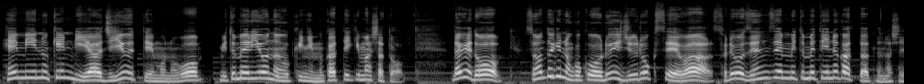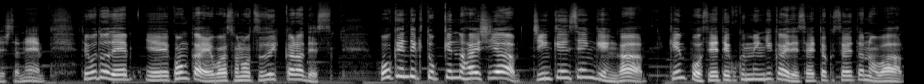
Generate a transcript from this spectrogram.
平民の権利や自由っていうものを認めるような動きに向かっていきましたと。だけど、その時の国王ルイ16世はそれを全然認めていなかったって話でしたね。ということで、えー、今回はその続きからです。封建的特権の廃止や人権宣言が憲法制定国民議会で採択されたのは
